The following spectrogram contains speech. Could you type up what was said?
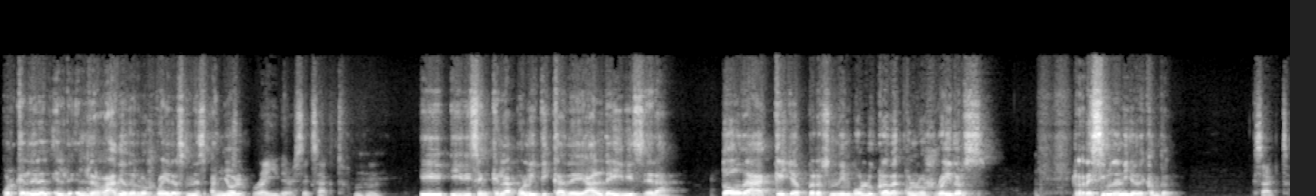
porque él era el, de radio de los Raiders en español. Raiders, exacto y, dicen que la política de Al Davis era toda aquella persona involucrada con los Raiders recibe un anillo de campeón. Exacto.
